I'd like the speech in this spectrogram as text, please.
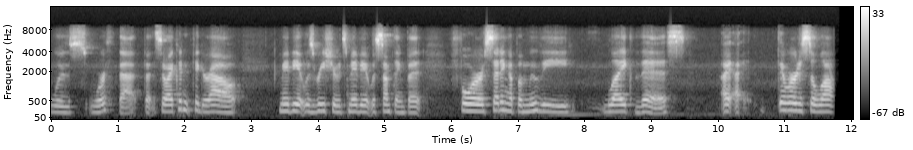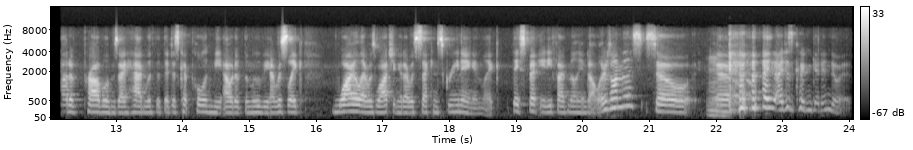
was worth that but so I couldn't figure out maybe it was reshoots maybe it was something but for setting up a movie like this I, I there were just a lot, lot of problems I had with it that just kept pulling me out of the movie. I was like, while I was watching it, I was second screening and like they spent $85 million on this. So mm. uh, I, I just couldn't get into it.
